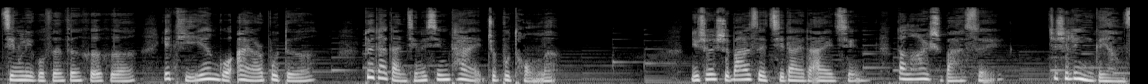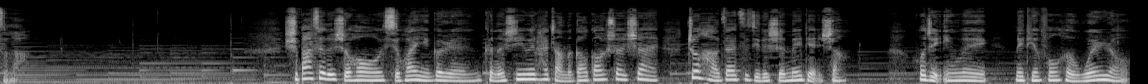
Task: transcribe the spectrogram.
经历过分分合合，也体验过爱而不得，对待感情的心态就不同了。女生十八岁期待的爱情，到了二十八岁，就是另一个样子了。十八岁的时候喜欢一个人，可能是因为他长得高高帅帅，正好在自己的审美点上，或者因为那天风很温柔，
